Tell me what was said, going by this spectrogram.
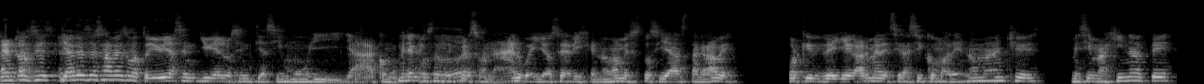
Entonces, ya desde esa vez, vato, yo ya, sen- yo ya lo sentí así muy, ya, como que Muy personal, güey. Yo, o sea, dije, no mames, esto sí ya está grave. Porque de llegarme a decir así como de, no manches, me imagínate,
